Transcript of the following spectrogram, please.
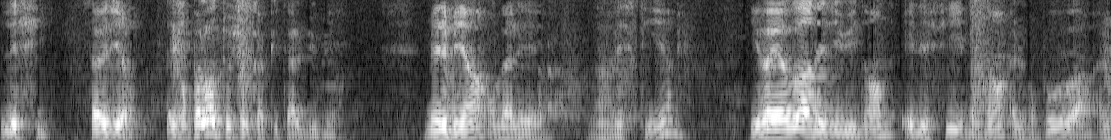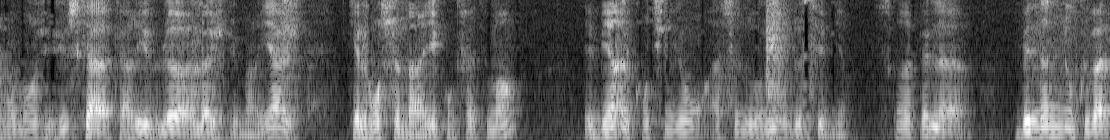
les filles. Ça veut dire, elles n'ont pas le droit de toucher au capital du bien. Mais les biens, on va les investir, il va y avoir des dividendes, et les filles, maintenant, elles vont pouvoir, elles vont manger jusqu'à qu'arrive l'âge du mariage, qu'elles vont se marier concrètement, eh bien, elles continueront à se nourrir de ces biens. C'est ce qu'on appelle la Benan Nukvan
